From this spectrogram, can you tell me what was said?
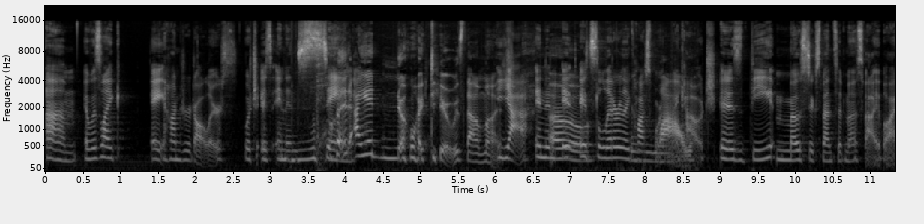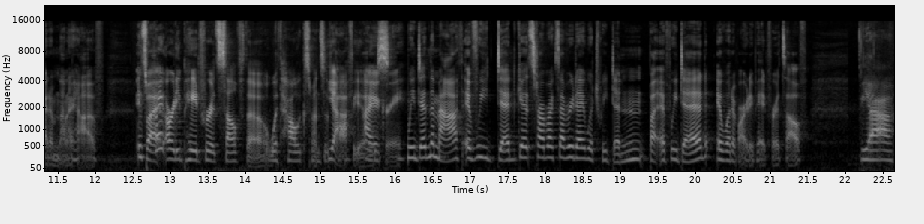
Um, it was like eight hundred dollars, which is an insane. I had no idea it was that much. Yeah, and it, Oh. it, it's literally cost more Wow. than my couch. It is the most expensive, most valuable item that I have. It's But- probably already paid for itself though, with how expensive Yeah, coffee is. I agree. We did the math. If we did get Starbucks every day, which we didn't, but if we did, it would have already paid for itself. Yeah,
